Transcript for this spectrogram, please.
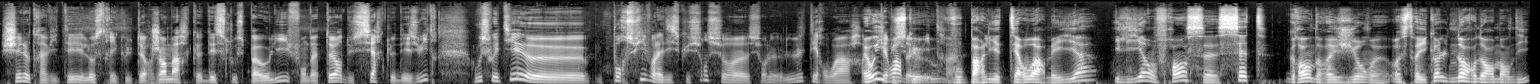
chez notre invité, l'ostriculteur Jean-Marc Deslous-Paoli, fondateur du Cercle des Huîtres. Vous souhaitiez euh, poursuivre la discussion sur, euh, sur le, terroir. Ah oui, terroir puisque vous parliez de terroir, mais il y a, il y a en France euh, sept grandes régions ostréicoles, Nord-Normandie,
